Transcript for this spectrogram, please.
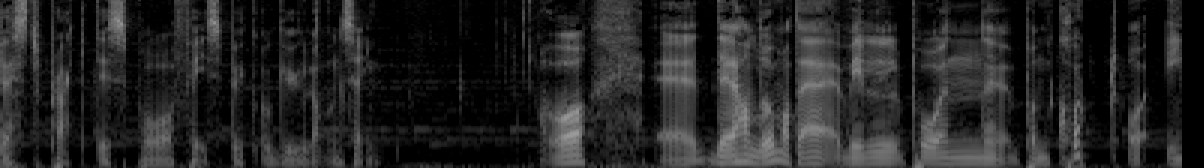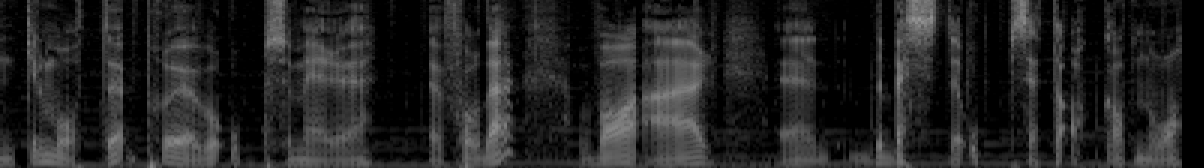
best practice på Facebook og Google-annonsering. Og eh, det handler om at jeg vil på en, på en, kort og enkel måte prøve å oppsummere eh, for deg hva er eh, det beste oppsettet akkurat nå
